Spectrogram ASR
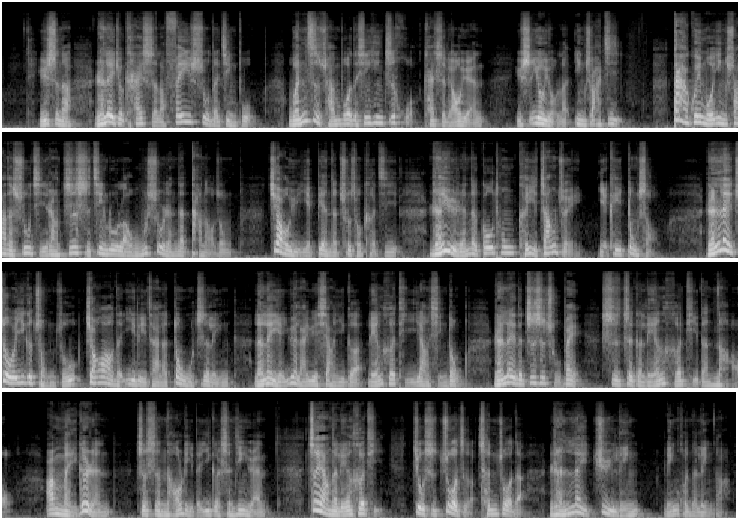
于是呢，人类就开始了飞速的进步，文字传播的星星之火开始燎原。于是又有了印刷机，大规模印刷的书籍让知识进入了无数人的大脑中。教育也变得触手可及，人与人的沟通可以张嘴，也可以动手。人类作为一个种族，骄傲地屹立在了动物之林。人类也越来越像一个联合体一样行动。人类的知识储备是这个联合体的脑，而每个人则是脑里的一个神经元。这样的联合体，就是作者称作的人类巨灵，灵魂的灵啊。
